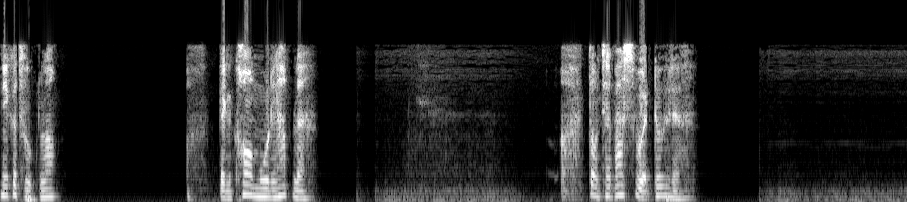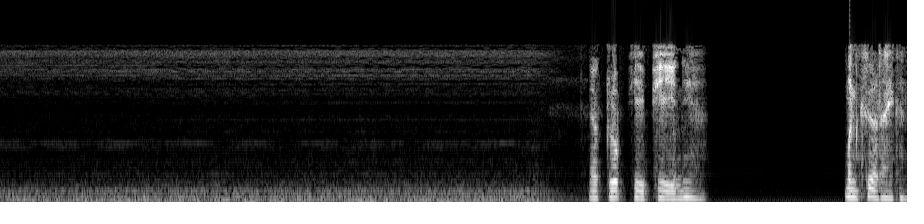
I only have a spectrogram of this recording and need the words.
นี่ก็ถูกล็อก เป็นข้อมูลลับเหรออ๋อต้องใช้พาสเวิร์ดด้วยเหรอแล้วกลุ่มพีพีเนี่ย มันคืออะไรกัน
